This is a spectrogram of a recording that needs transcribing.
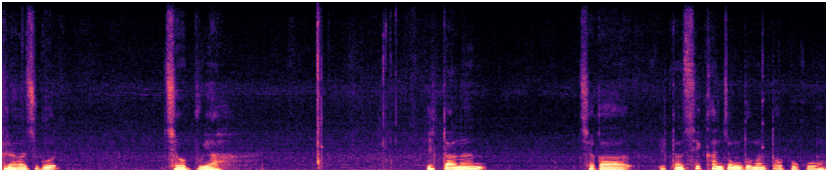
그래가지고 저 뭐야 일단은 제가 일단 세칸 정도만 떠보고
